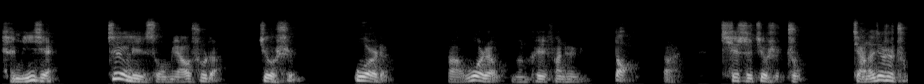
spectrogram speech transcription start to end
很明显，这里所描述的就是 Word 啊，Word 我们可以翻成道啊，其实就是主，讲的就是主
